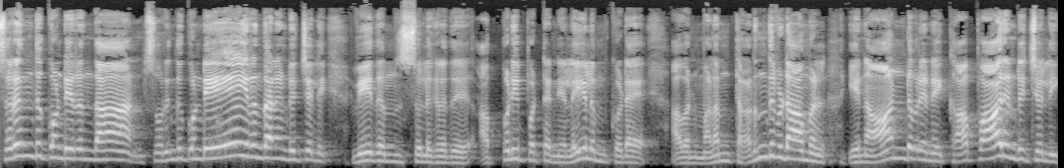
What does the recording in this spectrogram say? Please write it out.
சிறந்து கொண்டிருந்தான். சொரிந்து கொண்டே இருந்தான் என்று சொல்லி வேதம் சொல்லுகிறது. அப்படிப்பட்ட நிலையிலும் கூட அவன் மனம் தளர்ந்து விடாமல் என் ஆண்டவர் என்னை காப்பார் என்று சொல்லி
